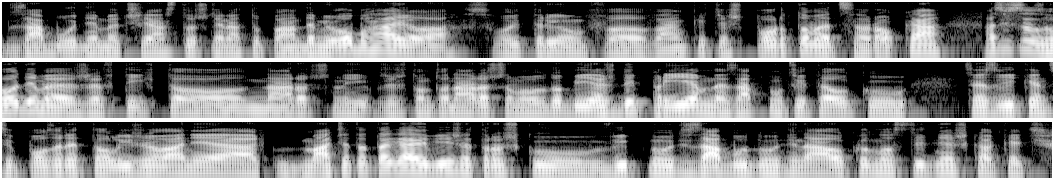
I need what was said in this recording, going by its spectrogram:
zabudneme čiastočne na tú pandémiu, obhájila svoj triumf v ankete Športovec roka. Asi sa zhodneme, že v, týchto náročný, že v tomto náročnom období je vždy príjemné zapnúť si telku, cez víkend si pozrieť to lyžovanie a máte to tak aj vy, že trošku vypnúť, zabudnúť na okolnosti dneška, keď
